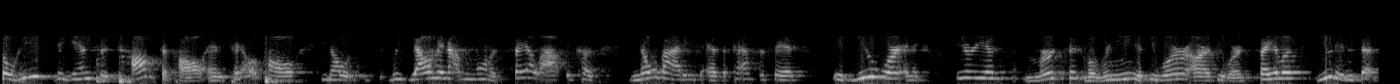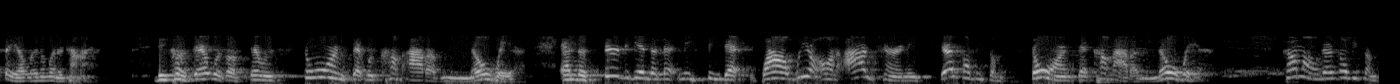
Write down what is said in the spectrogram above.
So he began to talk to Paul and tell Paul, you know, we, y'all may not want to sail out because nobody's, as the pastor said, if you were an experienced merchant marine, if you were, or if you were a sailor, you didn't set sail in the wintertime because there was a there was storms that would come out of nowhere. And the Spirit began to let me see that while we are on our journey, there's going to be some storms that come out of nowhere. Come on, there's going to be some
